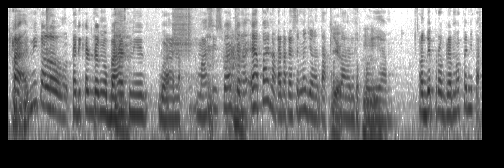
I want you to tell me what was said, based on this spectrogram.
Pak, ini kalau tadi kan udah ngebahas nih buat anak mahasiswa jangan eh apa anak-anak SMA jangan takut Iya. lah untuk kuliah. Ada program apa nih, Pak?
